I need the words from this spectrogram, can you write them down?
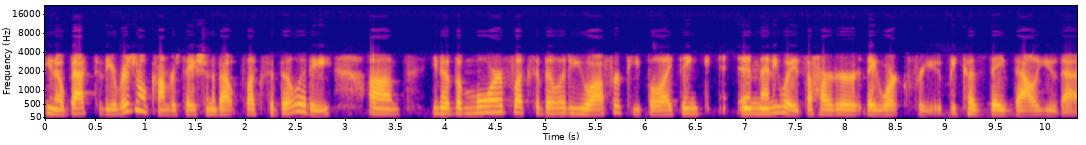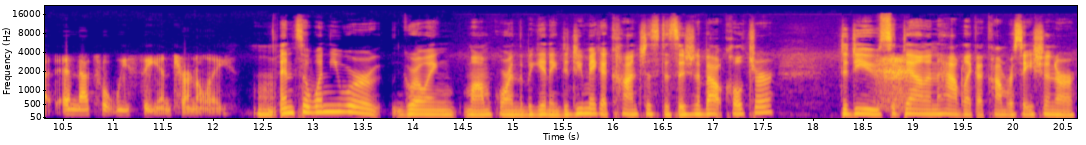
you know back to the original conversation about flexibility um, you know the more flexibility you offer people i think in many ways the harder they work for you because they value that and that's what we see internally. And so when you were growing Mom Corps in the beginning, did you make a conscious decision about culture? Did you sit down and have like a conversation or,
